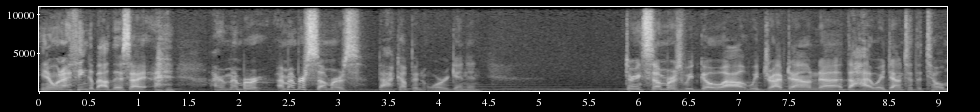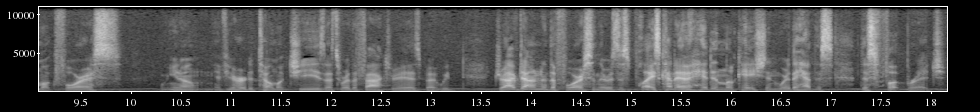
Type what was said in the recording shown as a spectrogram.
You know, when I think about this, I, I remember, I remember summers back up in Oregon, and during summers we'd go out, we'd drive down uh, the highway down to the Tillamook Forest. You know, if you heard of Tillamook cheese, that's where the factory is. But we'd drive down into the forest, and there was this place, kind of a hidden location, where they had this this footbridge.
